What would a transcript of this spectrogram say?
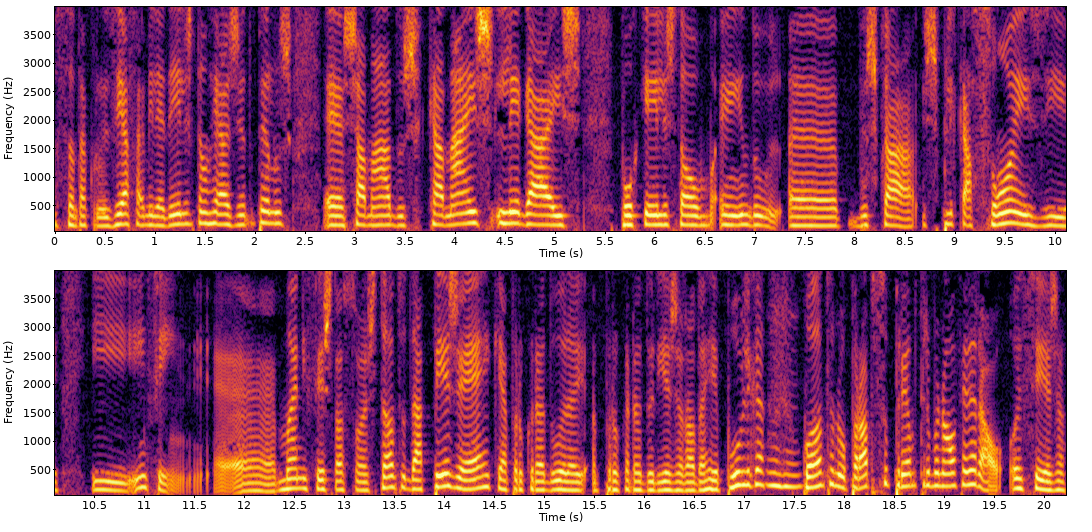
Santa Cruz e a família dele estão reagindo pelos é, chamados canais legais, porque eles estão indo é, buscar explicações e, e enfim, é, manifestações tanto da PGR, que é a, Procuradora, a Procuradoria-Geral da República, uhum. quanto no próprio Supremo Tribunal Federal. Ou seja,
